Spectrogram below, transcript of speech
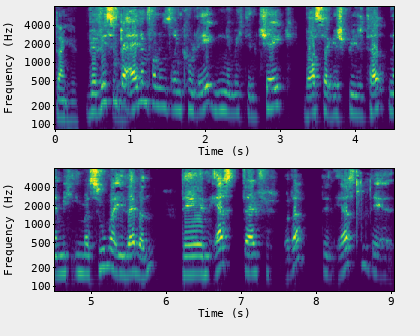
danke. Wir wissen bei einem von unseren Kollegen, nämlich dem Jake, was er gespielt hat, nämlich Imasuma 11, den ersten Teil, oder? Den ersten, der,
